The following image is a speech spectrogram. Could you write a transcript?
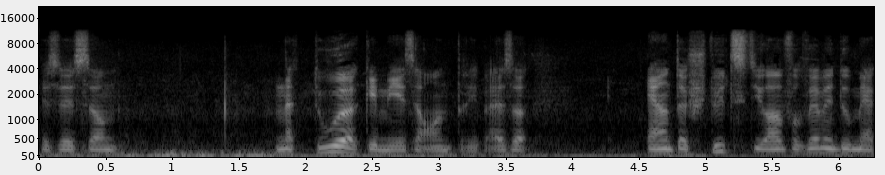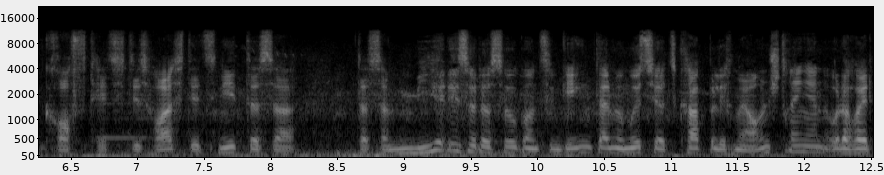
wie soll ich sagen, naturgemäßer Antrieb. Also er unterstützt dich einfach, wie wenn du mehr Kraft hättest. Das heißt jetzt nicht, dass er, dass er mir ist oder so, ganz im Gegenteil, man muss sich jetzt körperlich mehr anstrengen oder halt,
